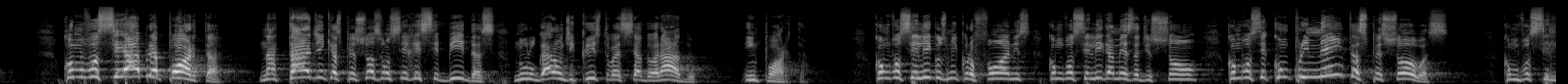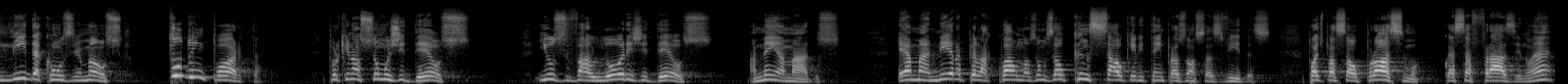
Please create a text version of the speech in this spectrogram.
Como você abre a porta na tarde em que as pessoas vão ser recebidas no lugar onde Cristo vai ser adorado, importa. Como você liga os microfones, como você liga a mesa de som, como você cumprimenta as pessoas, como você lida com os irmãos, tudo importa. Porque nós somos de Deus. E os valores de Deus, amém, amados? É a maneira pela qual nós vamos alcançar o que Ele tem para as nossas vidas. Pode passar o próximo com essa frase, não é?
